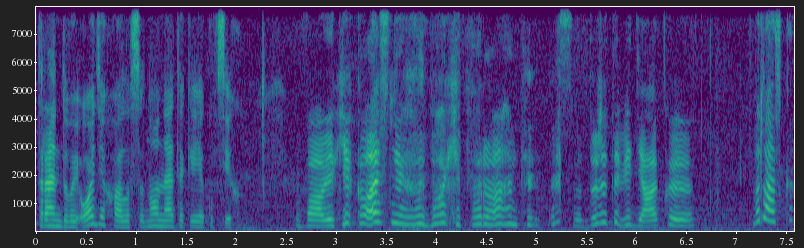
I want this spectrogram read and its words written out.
трендовий одяг, але все одно не такий, як у всіх. Вау, які класні глибокі поради. Дуже тобі дякую. Будь ласка.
